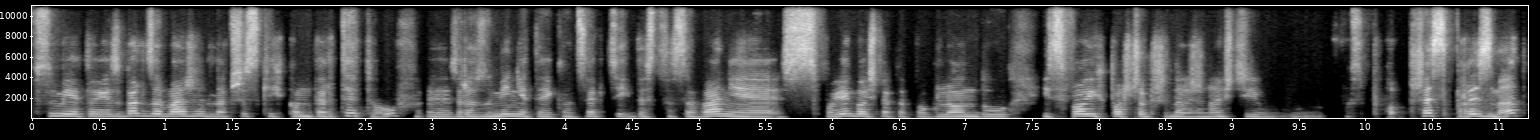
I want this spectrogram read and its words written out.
w sumie to jest bardzo ważne dla wszystkich konwertytów e, zrozumienie tej koncepcji i dostosowanie swojego światopoglądu i swoich potrzeb przynależności przez pryzmat,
